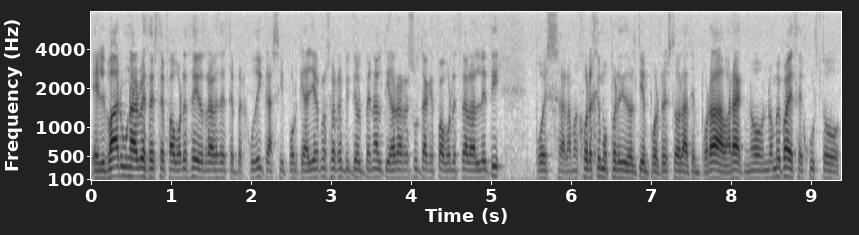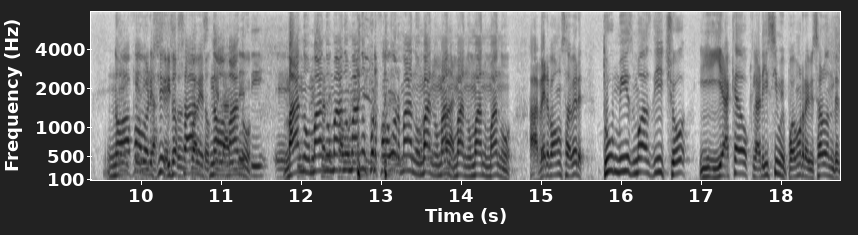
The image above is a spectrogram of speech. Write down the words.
el VAR unas veces te favorece y otras veces te perjudica. Si porque ayer no se repitió el penalti y ahora resulta que favorece al Atleti, pues a lo mejor es que hemos perdido el tiempo el resto de la temporada, Barak. No, no me parece justo. No eh, ha que favorecido, y lo sabes. No, el Manu. Atleti, eh, Manu, Manu, Manu, Manu, por favor, Manu, Manu, el Manu. Manu, Manu, Manu. A ver, vamos a ver. Tú mismo has dicho, y ya ha quedado clarísimo, y podemos revisar durante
